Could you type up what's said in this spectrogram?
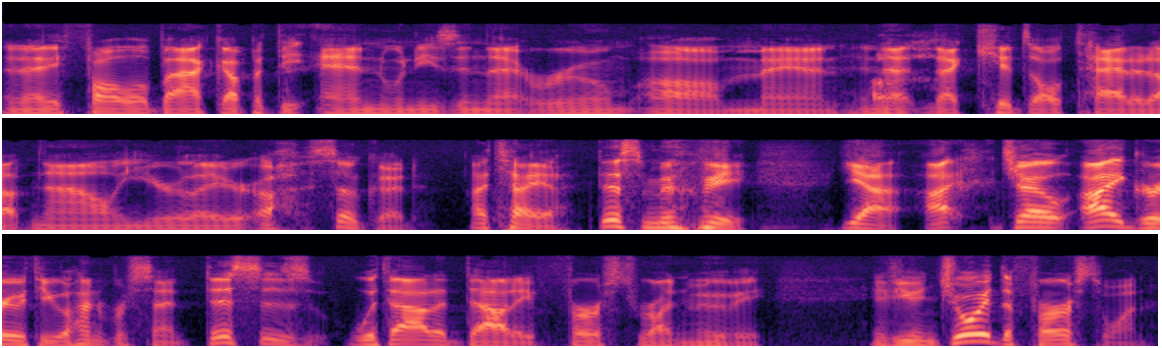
And they follow back up at the end when he's in that room. Oh man, and that, that kid's all tatted up now. A year later, oh, so good. I tell you, this movie. Yeah, I, Joe, I agree with you 100. percent This is without a doubt a first run movie. If you enjoyed the first one,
